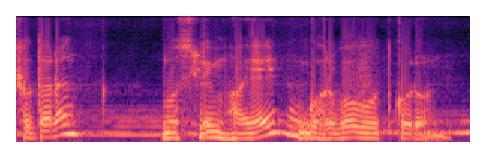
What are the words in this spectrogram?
সুতরাং মুসলিম হয়ে গর্ববোধ করুন।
